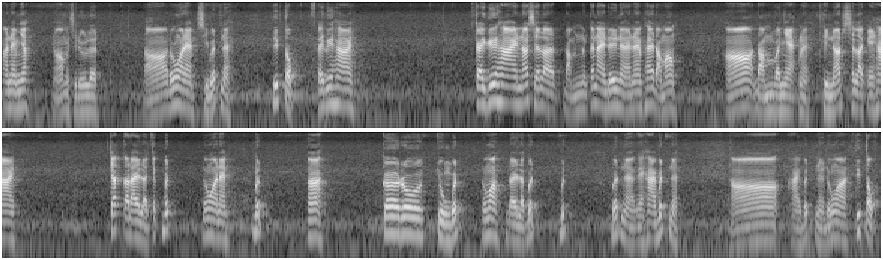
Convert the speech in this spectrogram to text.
anh em nhé đó, mình sẽ đưa lên. Đó, đúng không anh em? Xì bích nè. Tiếp tục, cây thứ hai. Cây thứ hai nó sẽ là đậm cái này đi nè, anh em thấy đậm không? Đó, đậm và nhạt nè, thì nó sẽ là cây hai. Chắc ở đây là chất bích đúng không anh em? Bích ha à, cơ rô trùng bích đúng không? Đây là bích bích bích nè, cây hai bích nè. Đó, hai bích nè, đúng không? Tiếp tục.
